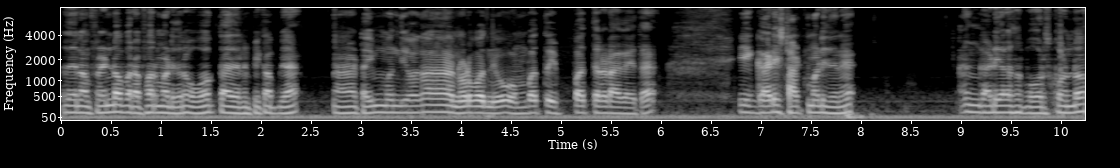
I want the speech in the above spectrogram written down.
ಅದೇ ನಮ್ಮ ಫ್ರೆಂಡ್ ಒಬ್ಬ ರೆಫರ್ ಮಾಡಿದರು. ಹೋಗ್ತಾ ಇದ್ದಾನೆ ಪಿಕಪ್ಗೆ ಟೈಮ್ ಬಂದು ಇವಾಗ ನೋಡ್ಬೋದು ನೀವು, ಒಂಬತ್ತು ಇಪ್ಪತ್ತೆರಡು ಆಗೈತೆ. ಈಗ ಗಾಡಿ ಸ್ಟಾರ್ಟ್ ಮಾಡಿದ್ದೀನಿ. ಹಂಗೆ ಗಾಡಿ ಎಲ್ಲ ಸ್ವಲ್ಪ ಒರೆಸ್ಕೊಂಡು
